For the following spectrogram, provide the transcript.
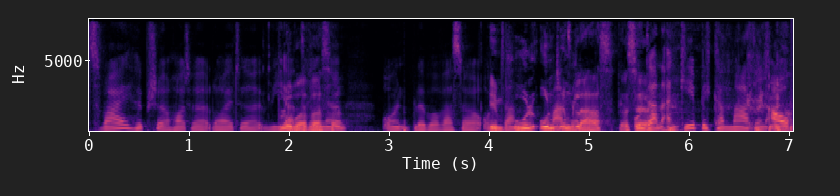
zwei hübsche, hotte Leute wie Blubberwasser. Andrina und Blubberwasser. Und Im dann Pool und im Martin. Glas. Das ist und ja- dann angeblich kann Martin auch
